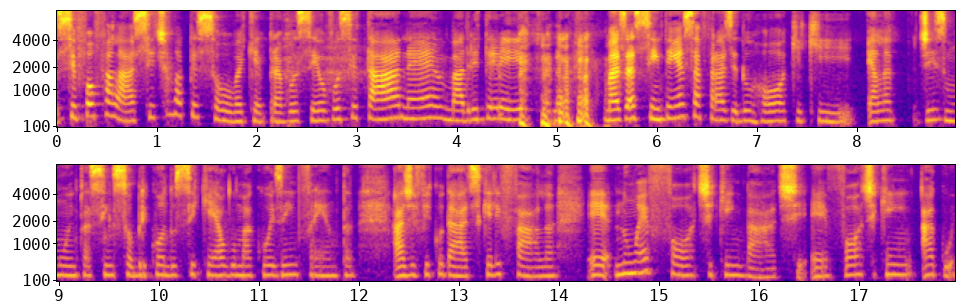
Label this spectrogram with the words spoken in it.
Se for falar, cite uma pessoa que é para você, eu vou citar, né, Madre Teresa, né? Mas assim, tem essa frase do rock que ela diz muito assim sobre quando se quer alguma coisa e enfrenta as dificuldades que ele fala. É, não é forte quem bate, é forte quem agu...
